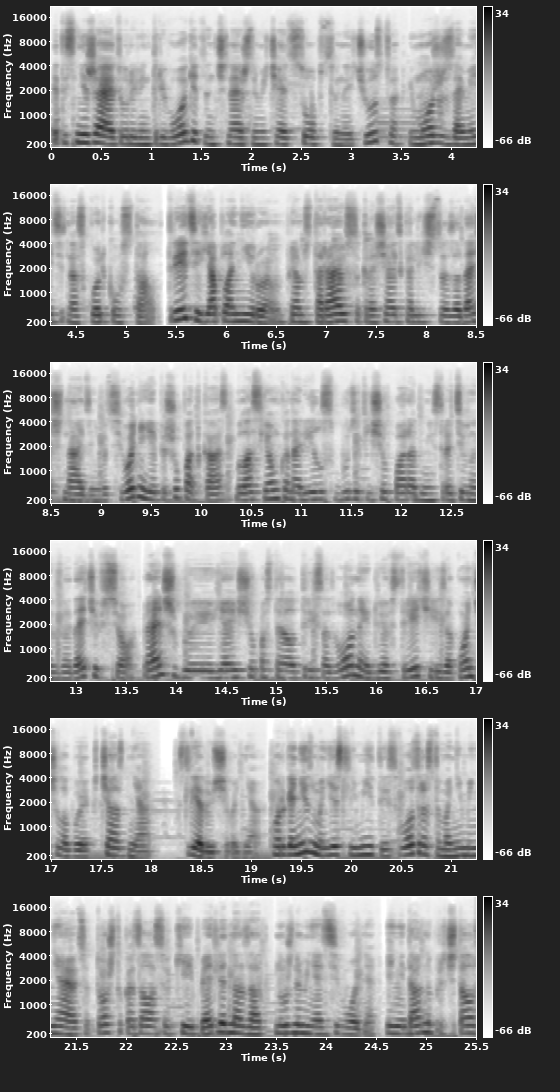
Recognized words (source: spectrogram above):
Это снижает уровень тревоги, ты начинаешь замечать собственные чувства и можешь заметить, насколько устал. Третье, я планирую, прям стараюсь сокращать количество задач на день. Вот сегодня я пишу подкаст, была съемка на Reels, будет еще пара административных задач и все. Раньше бы я еще поставила три созвона и две встречи и закончила бы в час дня следующего дня. У организма есть лимиты, и с возрастом они меняются. То, что казалось окей 5 лет назад, нужно менять сегодня. Я недавно прочитала,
